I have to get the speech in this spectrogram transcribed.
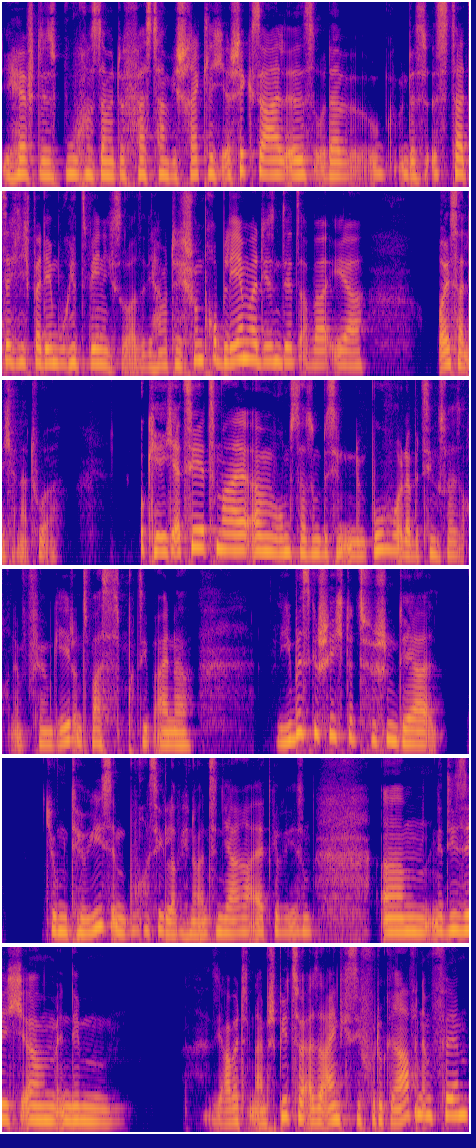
die Hälfte des Buches damit befasst haben, wie schrecklich ihr Schicksal ist oder, und das ist tatsächlich bei dem Buch jetzt wenig so. Also die haben natürlich schon Probleme, die sind jetzt aber eher äußerlicher Natur. Okay, ich erzähle jetzt mal, ähm, worum es da so ein bisschen in dem Buch oder beziehungsweise auch in dem Film geht. Und zwar ist es im Prinzip eine Liebesgeschichte zwischen der jungen Therese, im Buch ist sie, glaube ich, 19 Jahre alt gewesen, ähm, die sich ähm, in dem, sie arbeitet in einem Spielzeug, also eigentlich ist sie Fotografin im Film,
